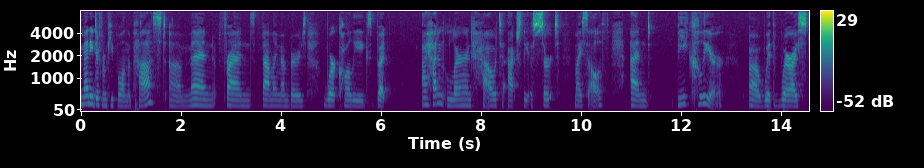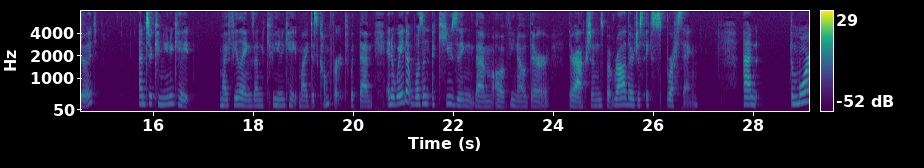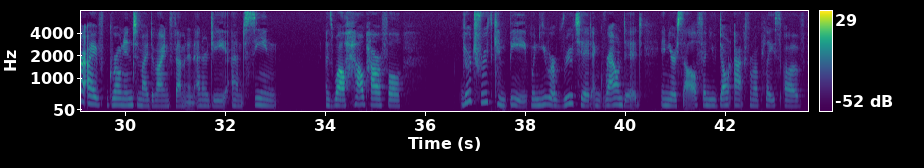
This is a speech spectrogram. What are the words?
many different people in the past um, men, friends, family members, work colleagues, but I hadn't learned how to actually assert myself and be clear uh, with where I stood and to communicate my feelings and communicate my discomfort with them in a way that wasn't accusing them of you know their their actions but rather just expressing. And the more i've grown into my divine feminine energy and seen as well how powerful your truth can be when you are rooted and grounded in yourself and you don't act from a place of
